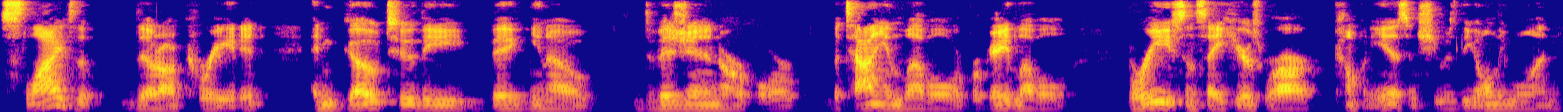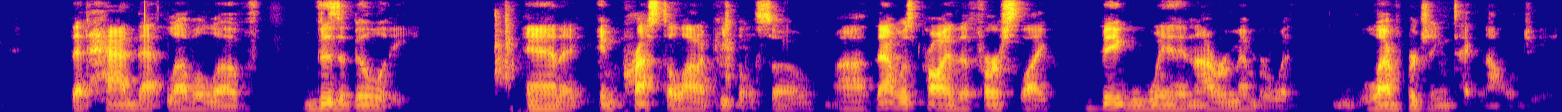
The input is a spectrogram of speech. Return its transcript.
slides that, that are created and go to the big, you know, division or, or battalion level or brigade level briefs and say, here's where our company is. And she was the only one that had that level of visibility. And it impressed a lot of people. So uh, that was probably the first like big win I remember with leveraging technology.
